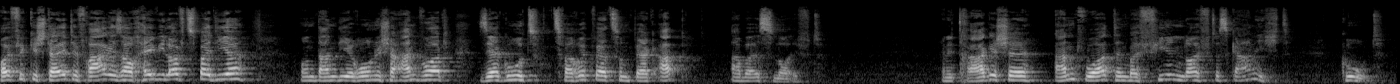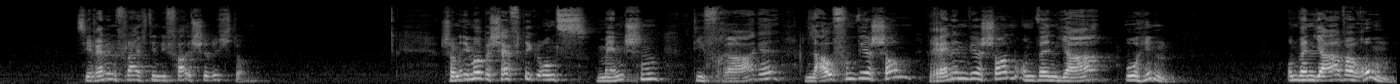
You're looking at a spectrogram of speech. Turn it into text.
Häufig gestellte Frage ist auch, hey, wie läuft es bei dir? Und dann die ironische Antwort, sehr gut, zwar rückwärts und bergab, aber es läuft. Eine tragische Antwort, denn bei vielen läuft es gar nicht gut. Sie rennen vielleicht in die falsche Richtung. Schon immer beschäftigt uns Menschen die Frage, laufen wir schon, rennen wir schon und wenn ja, wohin? Und wenn ja, warum?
